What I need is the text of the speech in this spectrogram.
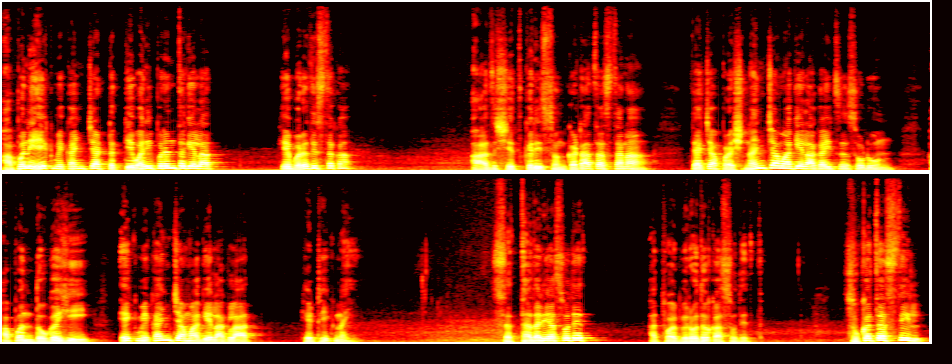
आपण एकमेकांच्या टक्केवारीपर्यंत गेलात हे बरं दिसतं का? आज शेतकरी संकटात असताना त्याच्या प्रश्नांच्या मागे लागायचं सोडून आपण दोघंही एकमेकांच्या मागे लागलात हे ठीक नाही. सत्ताधारी असू देत अथवा विरोधक असू देत. चुकत असतील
